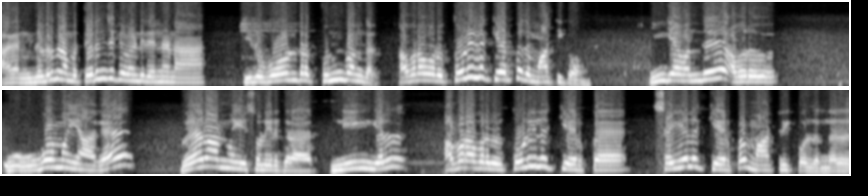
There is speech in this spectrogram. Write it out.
ஆக இதிலிருந்து நம்ம தெரிஞ்சுக்க வேண்டியது என்னன்னா இது போன்ற துன்பங்கள் அவரவர் தொழிலுக்கு ஏற்ப இதை மாத்திக்கோங்க. இங்க வந்து அவரு உவமையாக வேளாண்மையை சொல்லியிருக்கிறார். நீங்கள் அவரவர்கள் தொழிலுக்கேற்ப செயலுக்கேற்ப மாற்றிக்கொள்ளுங்கள்.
